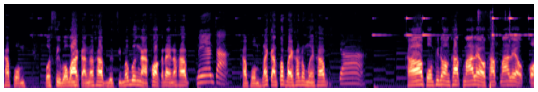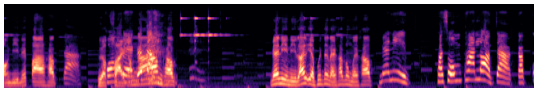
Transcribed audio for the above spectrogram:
ครับผมบ่ซื้อบ่ว่ากันเนาะครับหรือสิมาเบิ่งหน้าคอกก็ได้เนาะครับแม่นจ้ะครับผมรายการต่อไปครับน้องเหมยครับจ้าครับผมพี่น้องครับมาแล้วครับ มาแล้วของดีในปลาครับจ้าเผือกของสายแปลกงานะจ๊ะมๆครับ แม่นี่นี่รายละเอียดเพิ่นจังไหนครับตรงไหนครับ แม่นี่ผสมผ่านรอบจ้ะกับโก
